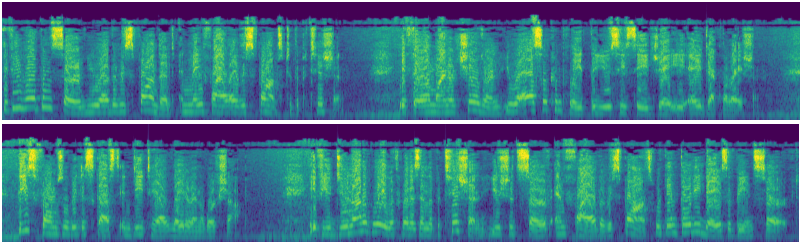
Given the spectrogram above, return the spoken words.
If you have been served, you are the respondent and may file a response to the petition. If there are minor children, you will also complete the UCC JEA declaration. These forms will be discussed in detail later in the workshop. If you do not agree with what is in the petition, you should serve and file the response within 30 days of being served.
